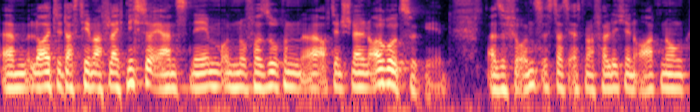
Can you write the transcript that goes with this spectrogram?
ähm, Leute das Thema vielleicht nicht so ernst nehmen und nur versuchen, äh, auf den schnellen Euro zu gehen. Also für uns ist das erstmal völlig in Ordnung,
